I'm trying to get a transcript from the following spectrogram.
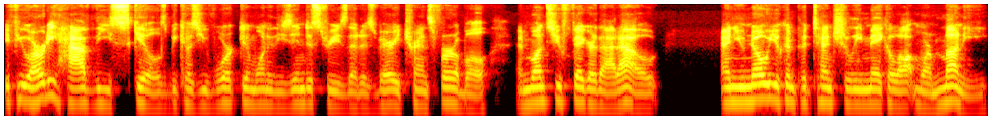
if you already have these skills because you've worked in one of these industries that is very transferable, and once you figure that out and you know you can potentially make a lot more money,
